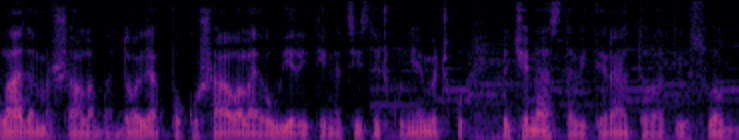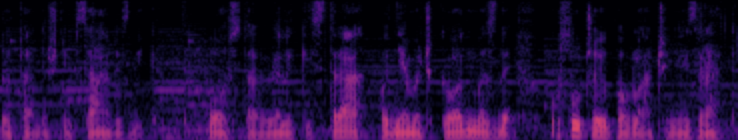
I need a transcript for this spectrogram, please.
Vlada maršala Badolja pokušavala je uvjeriti nacističku Njemačku da će nastaviti ratovati u svog dotadašnjeg saveznika. Postao je veliki strah od njemačke odmazde u slučaju povlačenja iz rata.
